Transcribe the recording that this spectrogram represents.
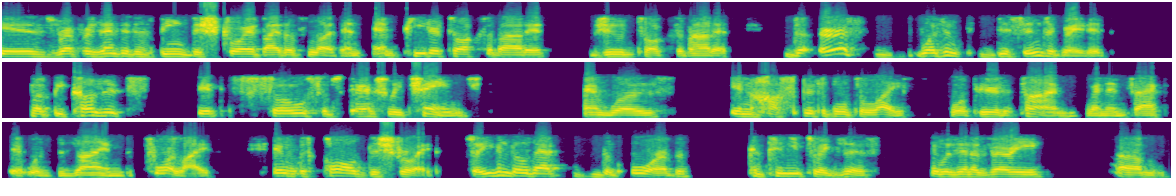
is represented as being destroyed by the flood. And, and Peter talks about it, Jude talks about it. The earth wasn't disintegrated, but because it's it's so substantially changed and was inhospitable to life for a period of time, when in fact it was designed for life, it was called destroyed. So even though that the orb continued to exist, it was in a very um,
